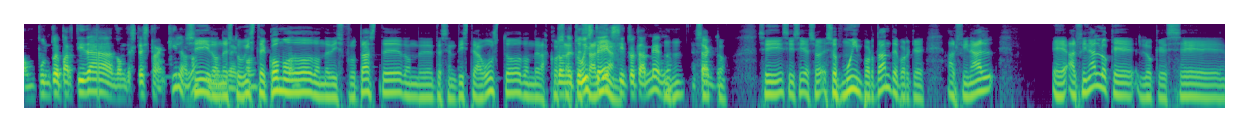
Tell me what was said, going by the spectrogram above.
un punto de partida donde estés tranquilo, ¿no? Sí, donde, estuviste cómodo, donde disfrutaste, donde te sentiste a gusto, donde las cosas donde te tuviste éxito también, ¿no? exacto. Sí, sí, sí, eso, eso es muy importante porque al final, eh, al final lo que, lo que se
